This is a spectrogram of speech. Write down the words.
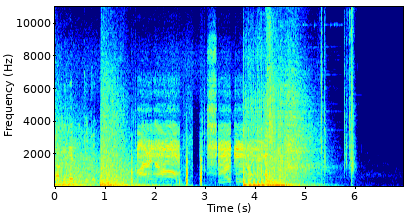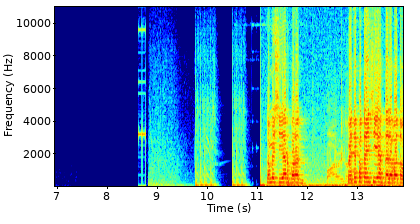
Lagi kayo mag-check. Ito may CR, barag. Pwede patayin CR, dalawa to.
